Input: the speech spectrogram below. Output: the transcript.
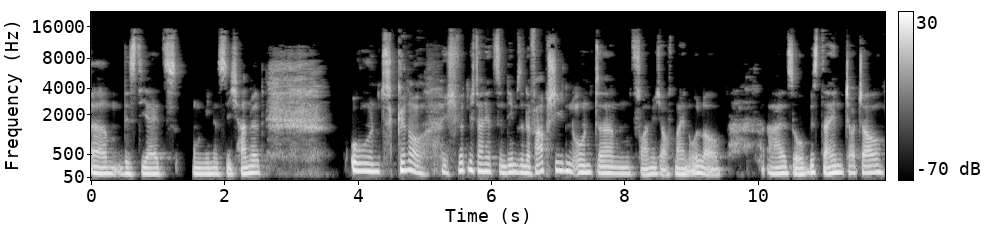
ähm, wisst ihr jetzt, um wen es sich handelt. Und genau, ich würde mich dann jetzt in dem Sinne verabschieden und ähm, freue mich auf meinen Urlaub. Also bis dahin, ciao, ciao.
